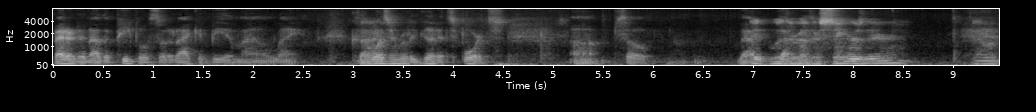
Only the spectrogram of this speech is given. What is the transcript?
better than other people, so that I could be in my own lane. Because I wasn't really good at sports, um, so that. It- was that there was- other singers there? Were-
